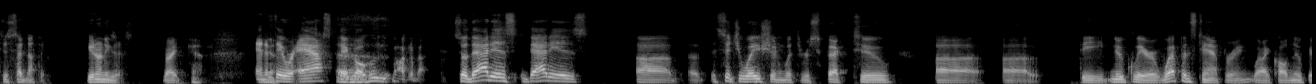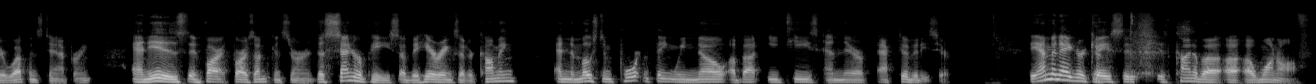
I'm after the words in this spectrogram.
just said nothing. You don't exist, right? Yeah. And if yeah. they were asked, they go, "Who are you uh, talking about?" So that is that is uh, uh, the situation with respect to uh, uh, the nuclear weapons tampering, what I call nuclear weapons tampering, and is, as far, far as I'm concerned, the centerpiece of the hearings that are coming, and the most important thing we know about ETs and their activities here. The Emenegger case yeah. is, is kind of a, a, a one-off.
